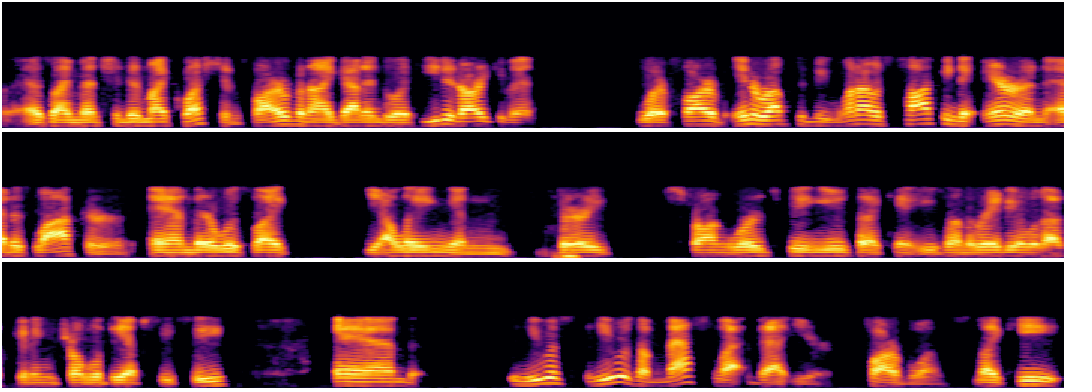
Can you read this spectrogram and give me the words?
as I mentioned in my question, Favre and I got into a heated argument where Favre interrupted me when I was talking to Aaron at his locker, and there was like yelling and very strong words being used that I can't use on the radio without getting in trouble with the FCC. And he was he was a mess that year. Favre was like he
